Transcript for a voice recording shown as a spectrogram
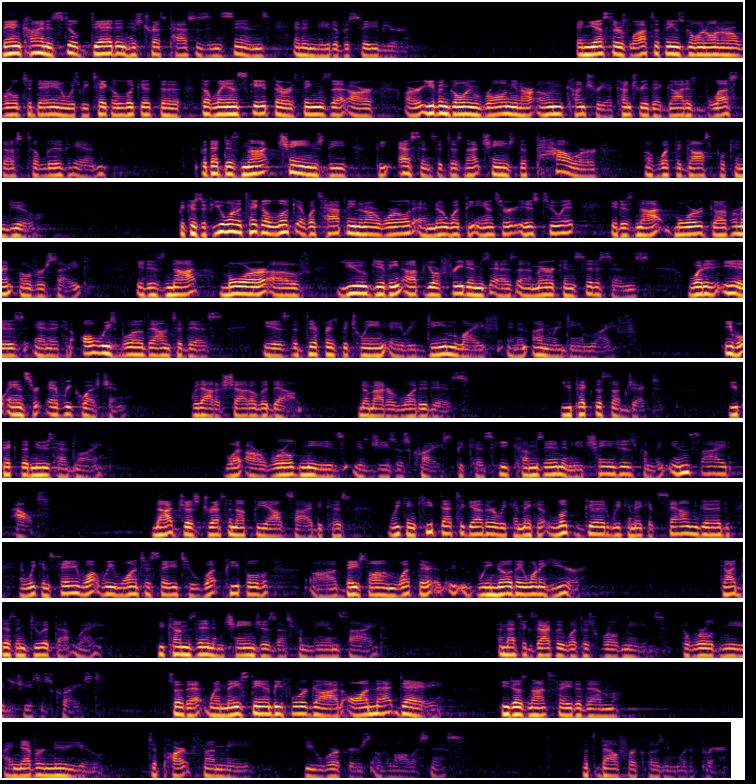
Mankind is still dead in his trespasses and sins and in need of a Savior. And yes, there's lots of things going on in our world today, and as we take a look at the, the landscape, there are things that are, are even going wrong in our own country, a country that God has blessed us to live in. But that does not change the, the essence, it does not change the power of what the gospel can do. Because if you want to take a look at what's happening in our world and know what the answer is to it, it is not more government oversight. It is not more of you giving up your freedoms as an American citizens. What it is, and it can always boil down to this, is the difference between a redeemed life and an unredeemed life. It will answer every question without a shadow of a doubt, no matter what it is. You pick the subject. You pick the news headline. What our world needs is Jesus Christ because he comes in and he changes from the inside out. Not just dressing up the outside because we can keep that together, we can make it look good, we can make it sound good, and we can say what we want to say to what people, uh, based on what we know they want to hear. God doesn't do it that way. He comes in and changes us from the inside. And that's exactly what this world needs. The world needs Jesus Christ. So that when they stand before God on that day, He does not say to them, I never knew you. Depart from me, you workers of lawlessness. Let's bow for a closing word of prayer.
